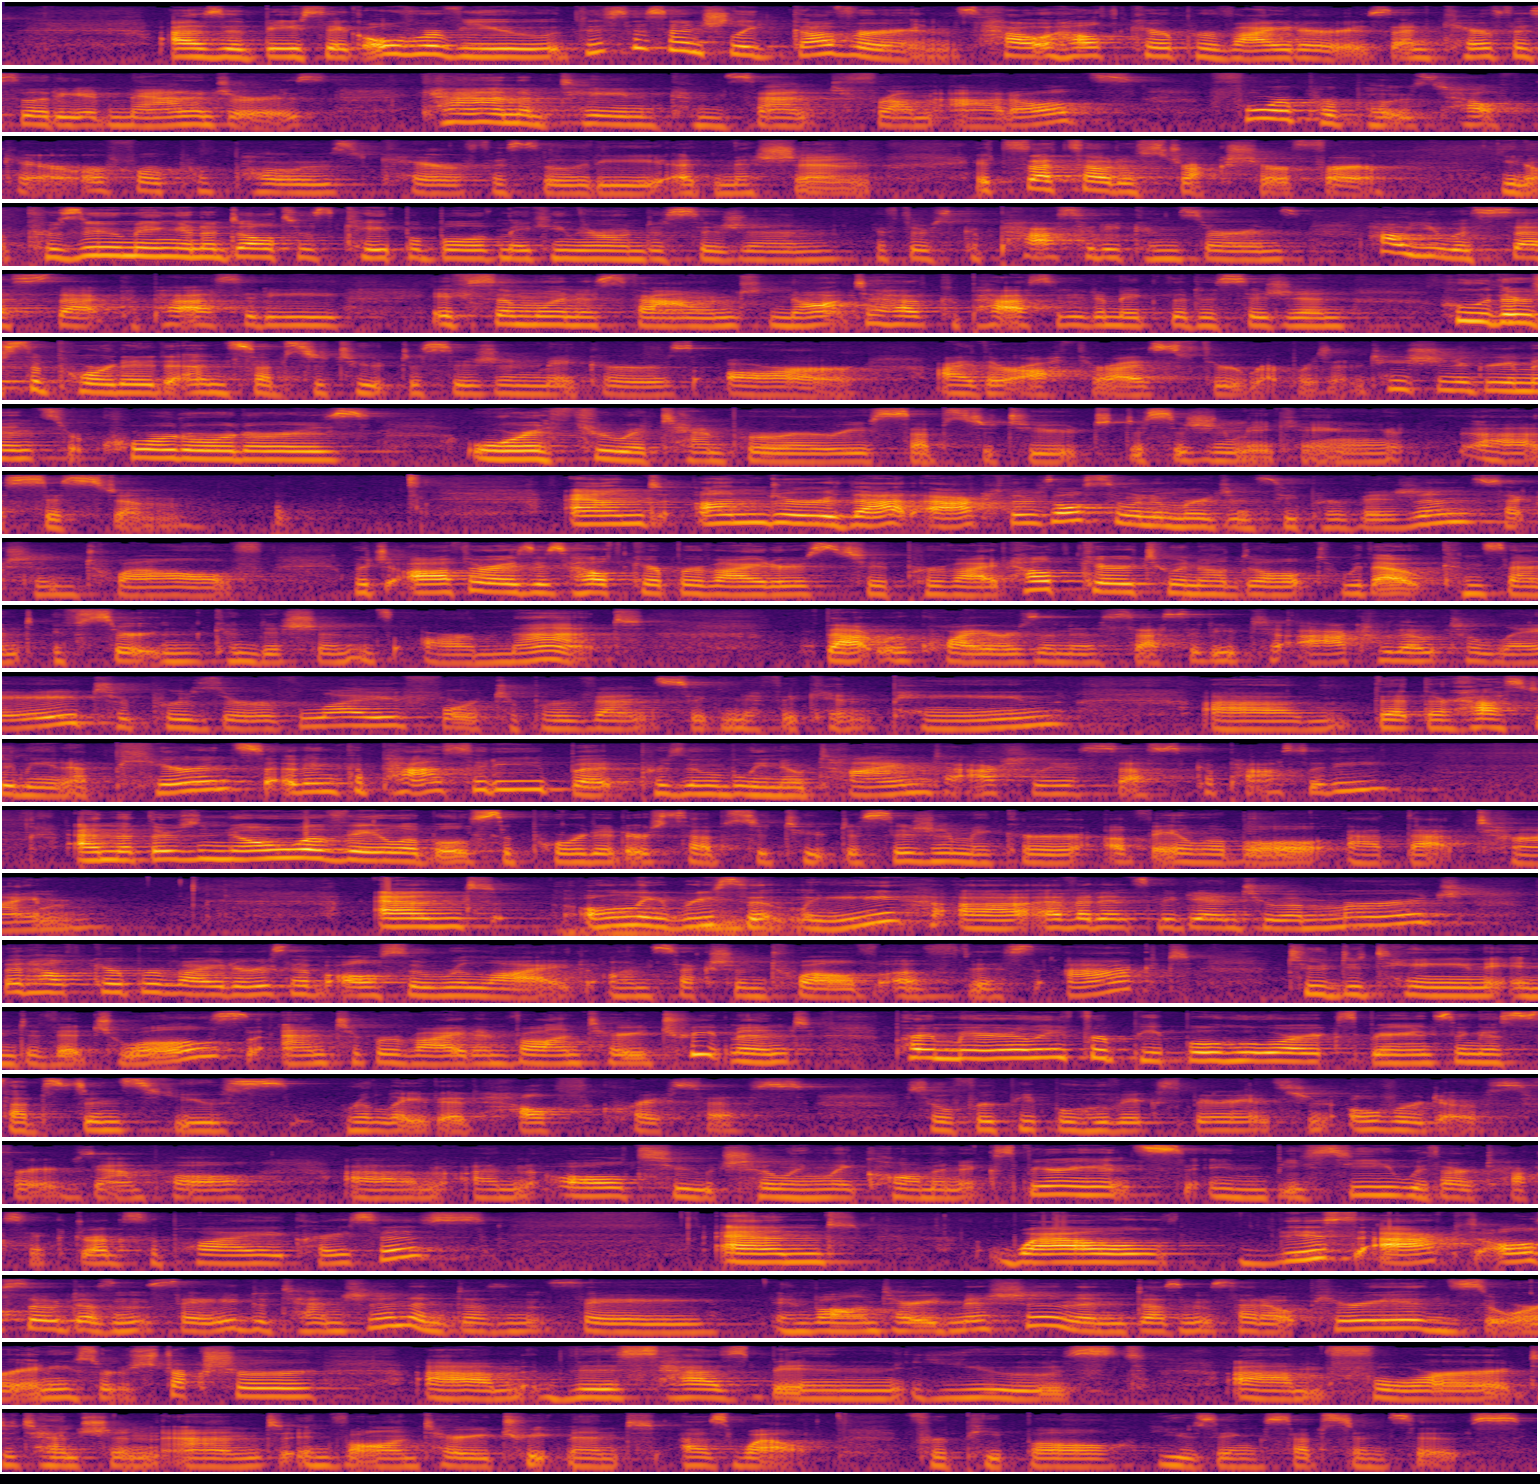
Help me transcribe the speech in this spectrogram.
As a basic overview, this essentially governs how healthcare providers and care facility managers can obtain consent from adults for proposed healthcare or for proposed care facility admission. It sets out a structure for you know, presuming an adult is capable of making their own decision, if there's capacity concerns, how you assess that capacity, if someone is found not to have capacity to make the decision, who their supported and substitute decision makers are, either authorized through representation agreements or court orders, or through a temporary substitute decision making uh, system. And under that act, there's also an emergency provision, Section 12, which authorizes healthcare providers to provide healthcare to an adult without consent if certain conditions are met. That requires a necessity to act without delay to preserve life or to prevent significant pain. Um, that there has to be an appearance of incapacity, but presumably no time to actually assess capacity. And that there's no available supported or substitute decision maker available at that time. And only recently, uh, evidence began to emerge that healthcare providers have also relied on Section 12 of this Act to detain individuals and to provide involuntary treatment, primarily for people who are experiencing a substance use related health crisis. So, for people who've experienced an overdose, for example, um, an all too chillingly common experience in BC with our toxic drug supply crisis. And while this act also doesn't say detention and doesn't say involuntary admission and doesn't set out periods or any sort of structure, um, this has been used um, for detention and involuntary treatment as well for people using substances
